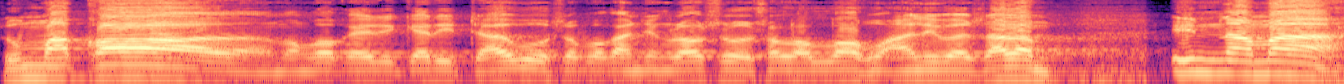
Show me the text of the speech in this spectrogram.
Sumakal mongko keri-keri dawuh sapa Kanjeng Rasul sallallahu alaihi wasallam. Innama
